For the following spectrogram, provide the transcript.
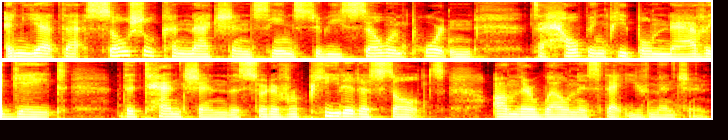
and yet, that social connection seems to be so important to helping people navigate the tension, the sort of repeated assaults on their wellness that you've mentioned.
